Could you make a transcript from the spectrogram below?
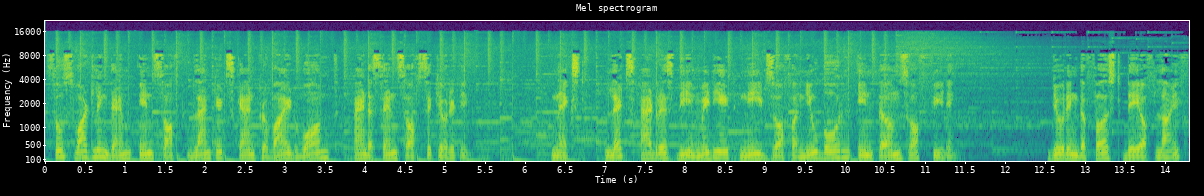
so swaddling them in soft blankets can provide warmth and a sense of security. Next, let's address the immediate needs of a newborn in terms of feeding. During the first day of life,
